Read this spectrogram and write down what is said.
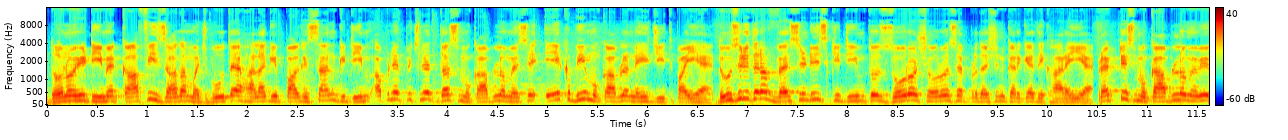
दोनों ही टीमें काफ़ी ज़्यादा मज़बूत है, हालाँकि पाकिस्तान की टीम अपने पिछले दस मुकाबलों में से एक भी मुकाबला नहीं जीत पाई है। दूसरी तरफ़ वेस्टइंडीज की टीम तो जोरों शोरों से प्रदर्शन करके दिखा रही है। प्रैक्टिस मुकाबलों में भी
